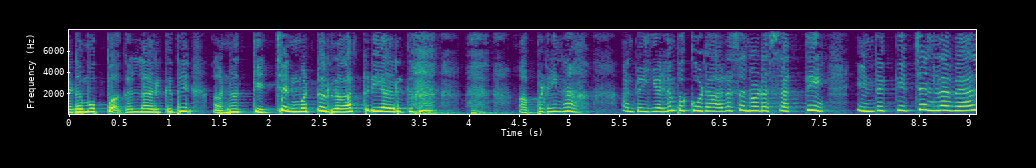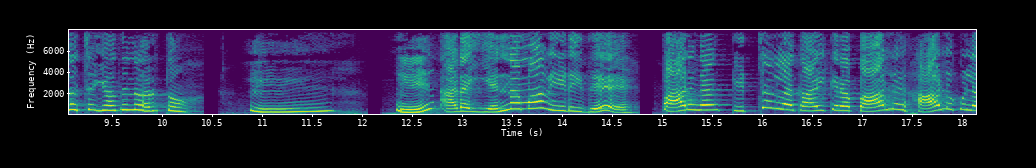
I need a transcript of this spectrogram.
இடமும் பகல்லா இருக்குது. ஆனா கிச்சன் மட்டும் ராத்திரியா இருக்குது. அப்படின்னா அந்த எலும்பு கூட அரசனோட சக்தி இந்த கிச்சன்ல வேலை செய்யாதுன்னு அர்த்தம். ஏ, அட என்னமா வீடு இது? பாருங்க கிச்சன்ல காய்க்கிற பால் ஹாலுக்குள்ள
